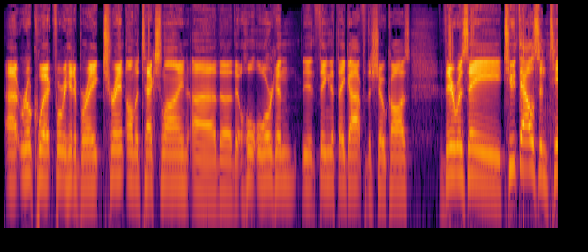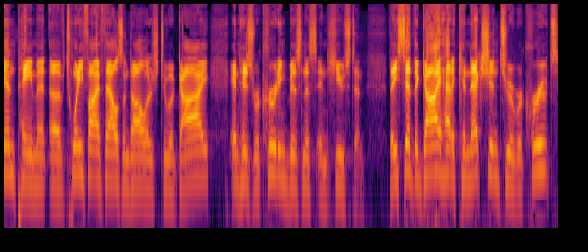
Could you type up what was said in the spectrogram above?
Uh, real quick before we hit a break, Trent on the text line, uh, the the whole Oregon uh, thing that they got for the show cause. There was a 2010 payment of $25,000 to a guy and his recruiting business in Houston. They said the guy had a connection to a recruit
